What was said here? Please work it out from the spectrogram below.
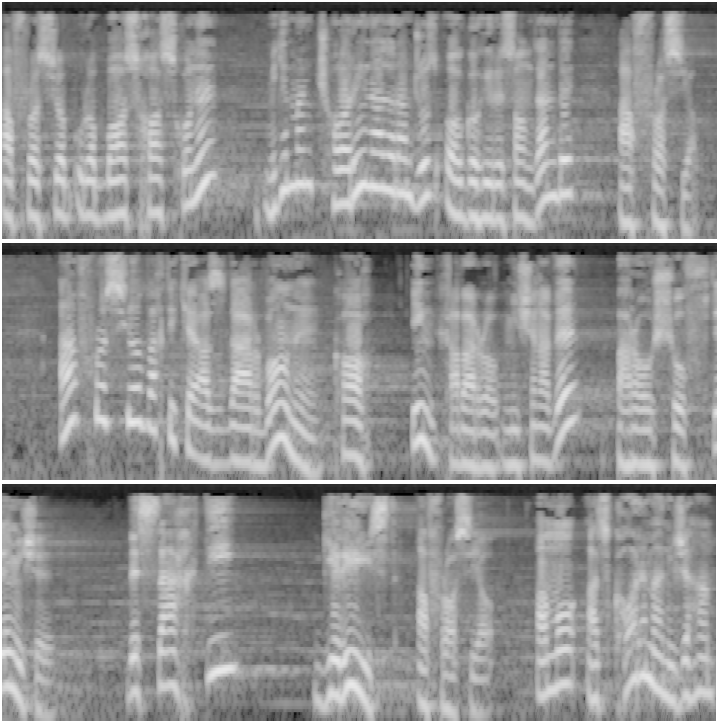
افراسیاب او را بازخواست کنه میگه من چاری ندارم جز آگاهی رساندن به افراسیاب. افراسیاب وقتی که از دربان کاخ این خبر را میشنوه براشفته میشه. به سختی گریست افراسیاب. اما از کار منیژه هم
